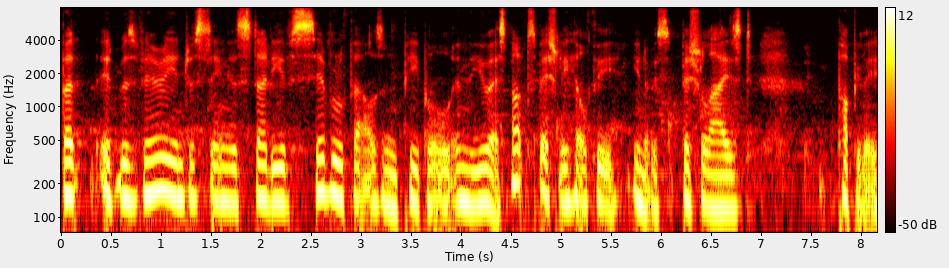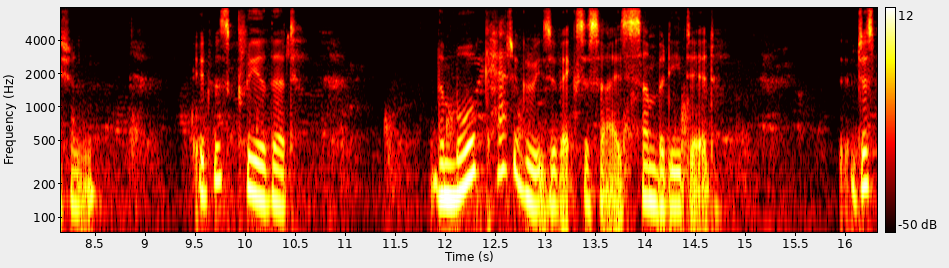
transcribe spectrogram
But it was very interesting a study of several thousand people in the U.S., not especially healthy, you know, specialized population it was clear that the more categories of exercise somebody did, just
